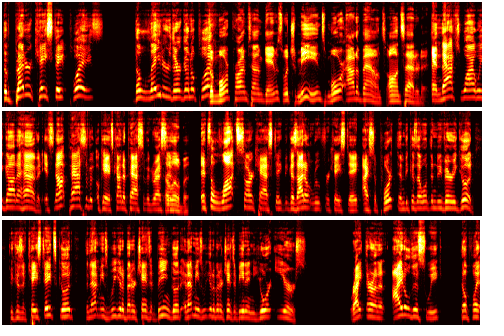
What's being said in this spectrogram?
The better K State plays, the later they're going to play. The more primetime games, which means more out of bounds on Saturdays. and that's why we got to have it. It's not passive. Okay, it's kind of passive aggressive. A little bit. It's a lot sarcastic because I don't root for K State. I support them because I want them to be very good. Because if K State's good, then that means we get a better chance at being good. And that means we get a better chance at being in your ears. Right? They're on an idle this week. They'll play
